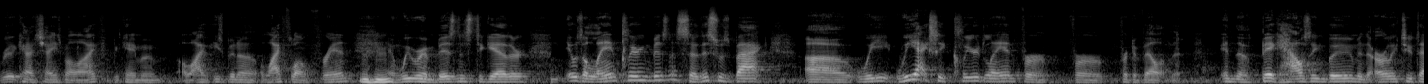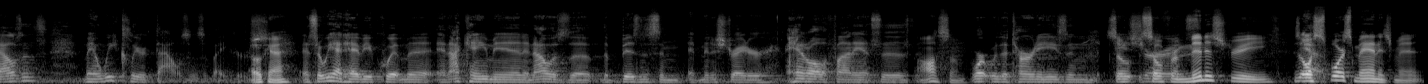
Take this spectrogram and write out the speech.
really kind of changed my life. He became a, a life, he's been a lifelong friend. And we were in business together. It was a land clearing business. So this was back, uh, we, we actually cleared land for, for, for development. In the big housing boom in the early 2000s, man, we cleared thousands of acres. Okay. And so we had heavy equipment, and I came in, and I was the, the business and administrator, handled all the finances, Awesome. worked with attorneys and So so for insurance. ministry Yeah. or sports management.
